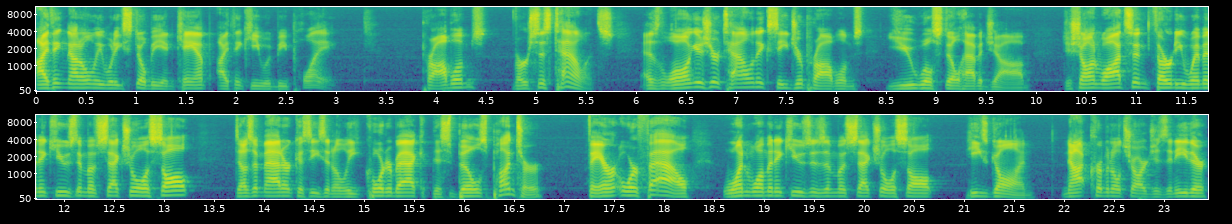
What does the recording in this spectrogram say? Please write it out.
I think not only would he still be in camp, I think he would be playing. Problems versus talents. As long as your talent exceeds your problems, you will still have a job. Deshaun Watson, 30 women accused him of sexual assault. Doesn't matter because he's an elite quarterback. This Bills punter, fair or foul, one woman accuses him of sexual assault. He's gone. Not criminal charges in either.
